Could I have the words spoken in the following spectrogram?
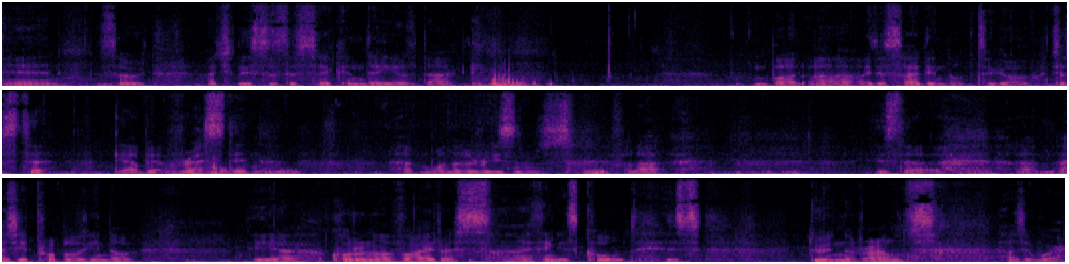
And so, actually, this is the second day of DAC, but uh, I decided not to go just to get a bit of rest in. Um, one of the reasons for that is that, um, as you probably know, the uh, coronavirus, I think it's called, is doing the rounds, as it were.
